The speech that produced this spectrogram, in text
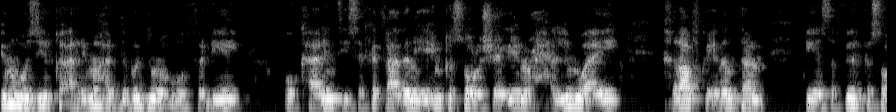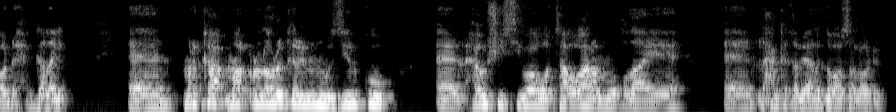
inuu wasiirka arrimaha dibadduna uu fadhiyey oo kaalintiisa ka qaadanaya inkastoo la sheegay inuu xallin waayey khilaafka inantan iyo safiirka soo dhex galay. Marka ma la odhan karin in wasiirku hawshiisii waa wataa waana muuqdaaye laxanka qabyaaladda hoosa loo dhigo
